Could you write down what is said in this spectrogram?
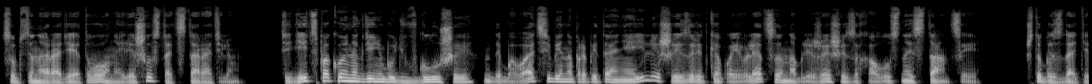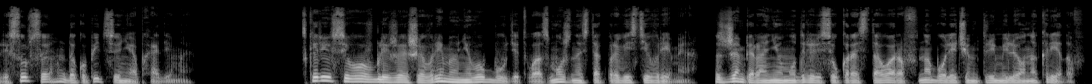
Собственно, ради этого он и решил стать старателем. Сидеть спокойно где-нибудь в глуши, добывать себе на пропитание и лишь изредка появляться на ближайшей захолустной станции, чтобы сдать ресурсы, докупить все необходимое. Скорее всего, в ближайшее время у него будет возможность так провести время. С джемпера они умудрились украсть товаров на более чем 3 миллиона кредов.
